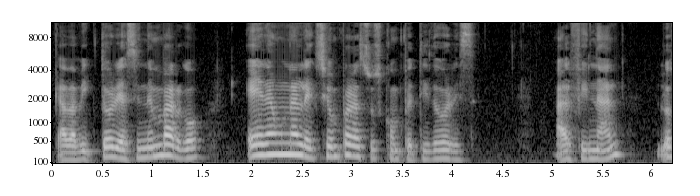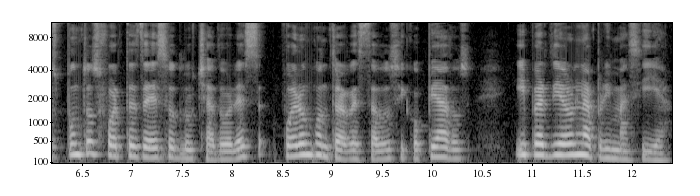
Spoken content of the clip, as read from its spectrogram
Cada victoria, sin embargo, era una lección para sus competidores. Al final, los puntos fuertes de esos luchadores fueron contrarrestados y copiados, y perdieron la primacía.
